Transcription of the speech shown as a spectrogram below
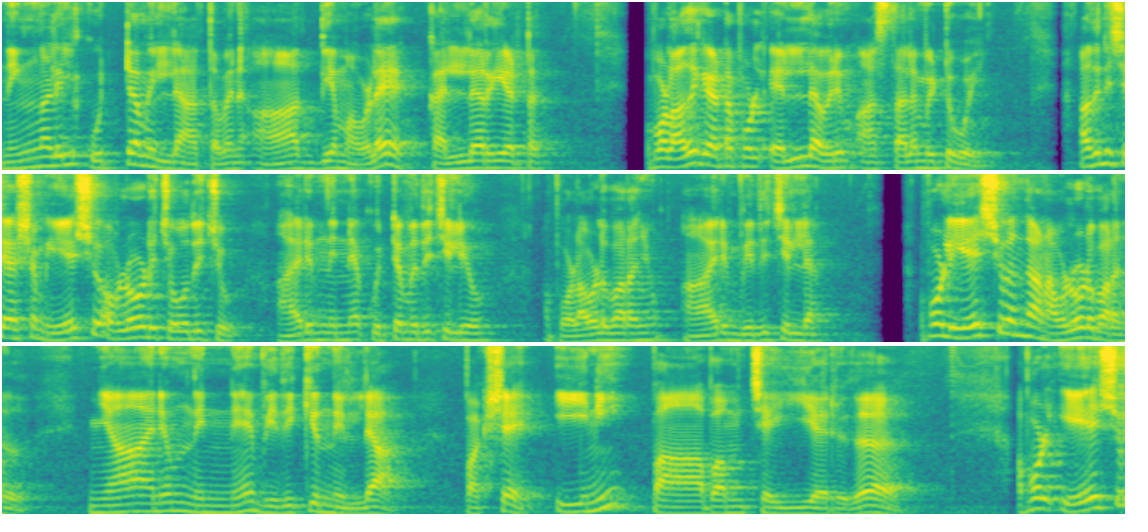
നിങ്ങളിൽ കുറ്റമില്ലാത്തവൻ ആദ്യം അവളെ കല്ലെറിയട്ടെ. അപ്പോൾ അത് കേട്ടപ്പോൾ എല്ലാവരും ആ സ്ഥലം വിട്ടുപോയി. അതിനുശേഷം യേശു അവളോട് ചോദിച്ചു ആരും നിന്നെ കുറ്റം വിധിച്ചില്ലയോ? അപ്പോൾ അവൾ പറഞ്ഞു ആരും വിധിച്ചില്ല. അപ്പോൾ യേശു എന്താണ് അവളോട് പറഞ്ഞത്? ഞാനും നിന്നെ വിധിക്കുന്നില്ല പക്ഷേ ഇനി പാപം ചെയ്യരുത്. അപ്പോൾ യേശു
